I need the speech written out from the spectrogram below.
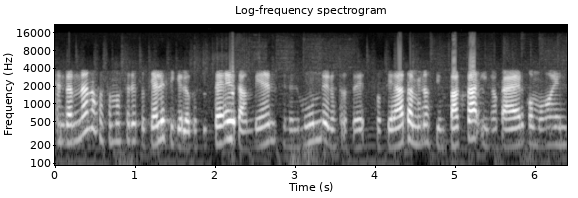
entendernos que somos seres sociales y que lo que sucede también en el mundo y en nuestra so- sociedad también nos impacta y no caer como en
